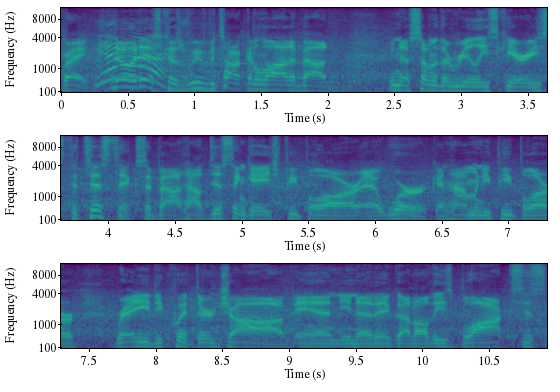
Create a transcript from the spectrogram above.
right. No, it is, because we've been talking a lot about you know, some of the really scary statistics about how disengaged people are at work and how many people are ready to quit their job and you know, they've got all these blocks, just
